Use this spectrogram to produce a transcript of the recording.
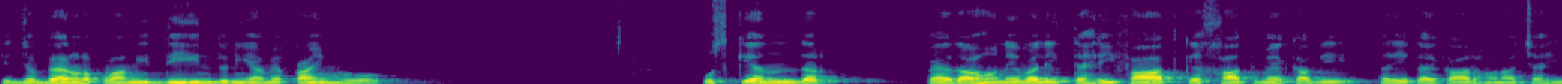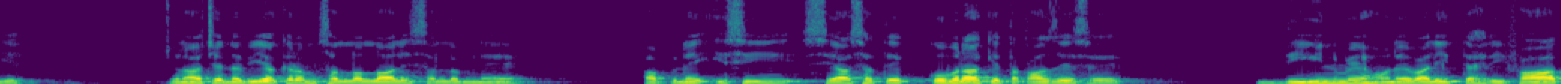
کہ جو بین الاقوامی دین دنیا میں قائم ہو، اس کے اندر پیدا ہونے والی تحریفات کے خاتمے کا بھی طریقۂ کار ہونا چاہیے۔ چنانچہ نبی اکرم صلی اللہ علیہ وسلم نے اپنے اسی سیاست قبرا کے تقاضے سے دین میں ہونے والی تحریفات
